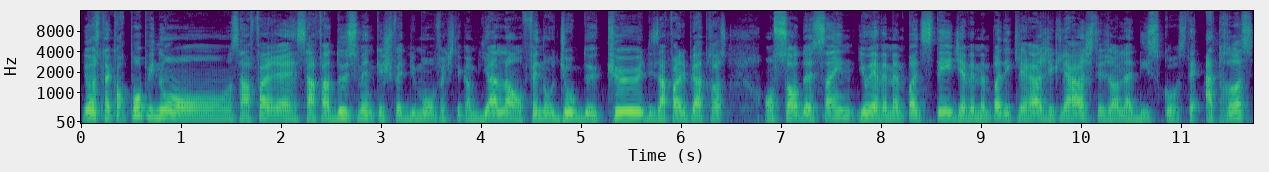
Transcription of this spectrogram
Yo, c'est un corpo, puis nous, on, ça, va faire, ça va faire deux semaines que je fais de l'humour. Fait que j'étais comme, yalla, on fait nos jokes de queue, les affaires les plus atroces. On sort de scène. Yo, il y avait même pas de stage, il y avait même pas d'éclairage. L'éclairage, c'était genre la disco. C'était atroce.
